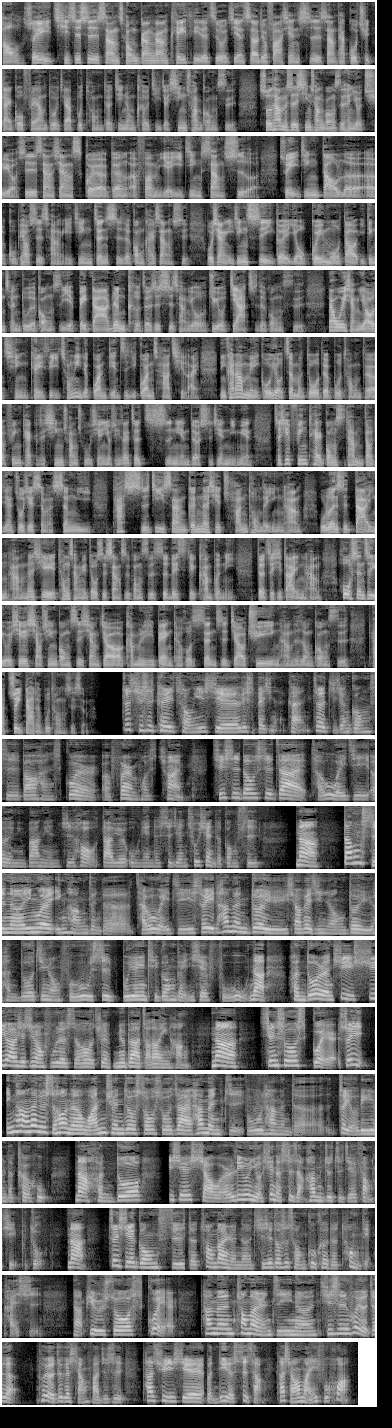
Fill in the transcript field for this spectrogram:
好，所以其实事实上，从刚刚 Kathy 的自我介绍就发现，事实上他过去待过非常多家不同的金融科技的新创公司。说他们是新创公司很有趣哦。事实上，像 Square 跟 Affirm 也已经上市了，所以已经到了呃股票市场，已经正式的公开上市。我想已经是一个有规模到一定程度的公司，也被大家认可，这是市场有具有价值的公司。那我也想邀请 Kathy 从你的观点自己观察起来，你看到美国有这么多的不同的。FinTech 的新创出现，尤其在这十年的时间里面，这些 FinTech 公司他们到底在做些什么生意？它实际上跟那些传统的银行，无论是大银行，那些通常也都是上市公司，是 listed company 的这些大银行，或甚至有一些小型公司，像叫 Community Bank 或者甚至叫区域银行的这种公司，它最大的不同是什么？这其实可以从一些历史背景来看，这几间公司包含 Square、Affirm 或是 Chime。其实都是在财务危机二零零八年之后，大约五年的时间出现的公司。那当时呢，因为银行整个财务危机，所以他们对于消费金融、对于很多金融服务是不愿意提供给一些服务。那很多人去需要一些金融服务的时候，却没有办法找到银行。那先说 Square，所以银行那个时候呢，完全就收缩在他们只服务他们的最有利润的客户。那很多。一些小而利润有限的市长，他们就直接放弃不做。那这些公司的创办人呢，其实都是从顾客的痛点开始。那譬如说 Square，他们创办人之一呢，其实会有这个会有这个想法，就是他去一些本地的市场，他想要买一幅画，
